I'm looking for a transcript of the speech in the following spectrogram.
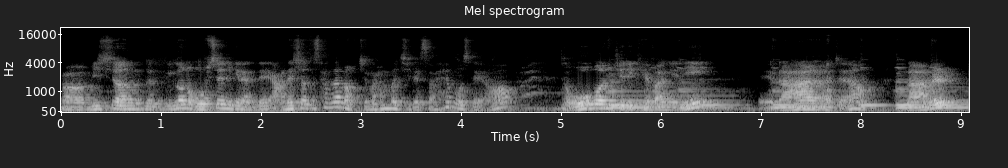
어, 미션 그- 이건 옵션이긴 한데 안 하셔도 상관없지만 한번 집에서 해보세요. 자 5번 줄이 개방이니 예, 라잖아요. 라를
